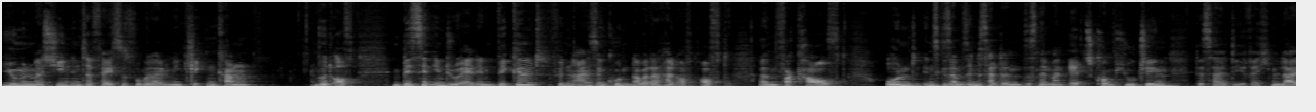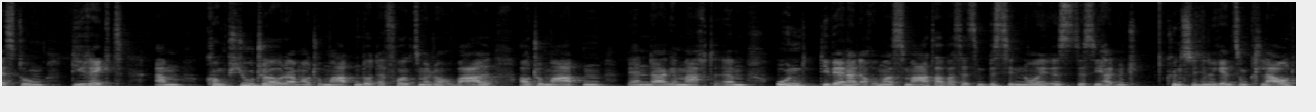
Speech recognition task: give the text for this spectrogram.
Human-Machine Interfaces, wo man dann irgendwie klicken kann wird oft ein bisschen individuell entwickelt für den einzelnen Kunden, aber dann halt oft, oft ähm, verkauft. Und insgesamt sind es halt dann, das nennt man Edge Computing, das halt die Rechenleistung direkt am Computer oder am Automaten dort erfolgt, zum Beispiel auch Wahlautomaten werden da gemacht. Ähm, und die werden halt auch immer smarter, was jetzt ein bisschen neu ist, dass sie halt mit künstlicher Intelligenz und Cloud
